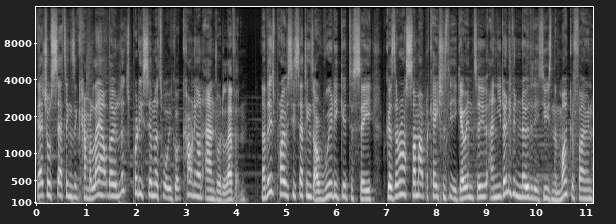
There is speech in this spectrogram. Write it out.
The actual settings and camera layout though looks pretty similar to what we've got currently on Android 11. Now these privacy settings are really good to see because there are some applications that you go into and you don't even know that it's using the microphone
